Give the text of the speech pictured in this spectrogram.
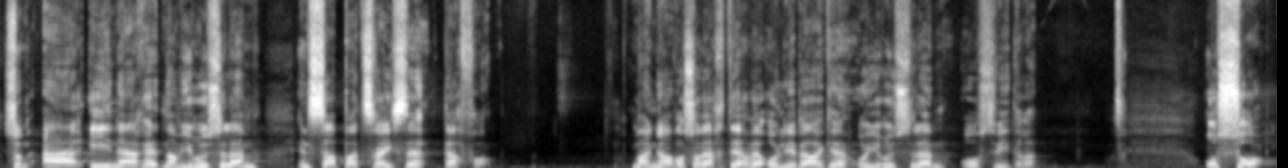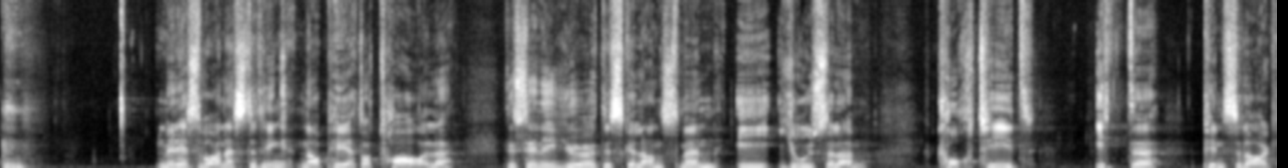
som er i nærheten av Jerusalem, en sabbatsreise derfra. Mange av oss har vært der ved Oljeberget og Jerusalem osv. Og så Med det som var neste ting. Når Peter taler til sine jødiske landsmenn i Jerusalem, kort tid etter pinsedag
